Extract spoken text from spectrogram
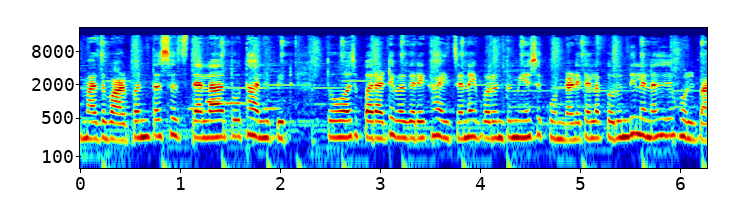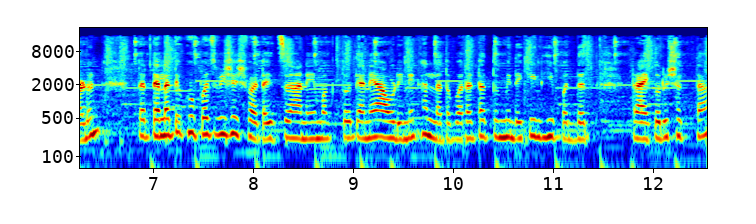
माझं बाळपण तसंच त्याला तो थालीपीठ तो असं पराठे वगैरे खायचा नाही परंतु मी असे कोंडाळे त्याला करून दिले ना होल पाडून तर त्याला ते खूपच विशेष वाटायचं आणि मग तो त्याने आवडीने खाल्ला. तो पराठा तुम्ही देखील ही पद्धत ट्राय करू शकता.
